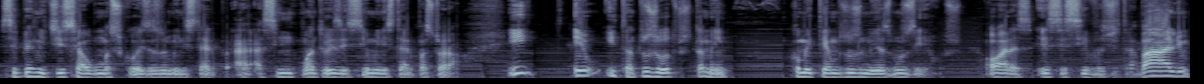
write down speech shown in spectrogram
se permitisse algumas coisas no ministério, assim enquanto eu exercia o ministério pastoral. E eu e tantos outros também cometemos os mesmos erros. Horas excessivas de trabalho,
